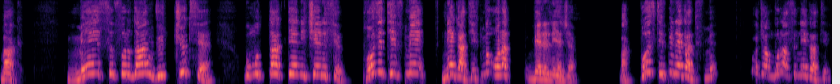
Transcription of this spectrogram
Bak. M sıfırdan küçükse bu mutlak değerin içerisi pozitif mi negatif mi ona belirleyeceğim. Bak pozitif mi negatif mi? Hocam burası negatif.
